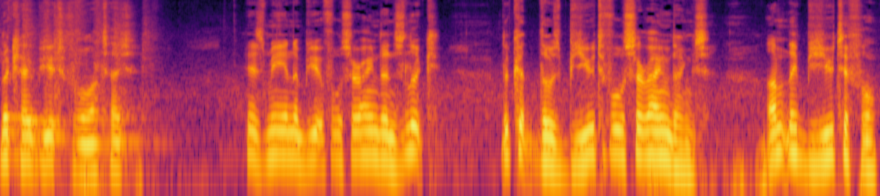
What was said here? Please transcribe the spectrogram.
Look how beautiful that is. Here's me in the beautiful surroundings. Look. Look at those beautiful surroundings. Aren't they beautiful?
